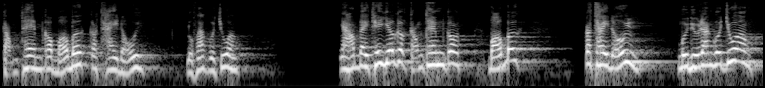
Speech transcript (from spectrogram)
cộng thêm, có bỏ bớt, có thay đổi luật pháp của Chúa không? Ngày hôm nay thế giới có cộng thêm, có bỏ bớt có thay đổi 10 điều răn của Chúa không?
